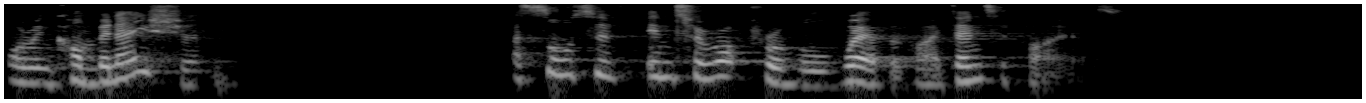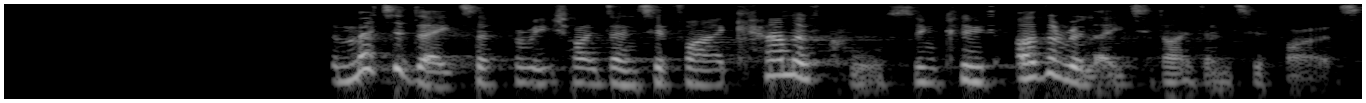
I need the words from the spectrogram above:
or in combination, a sort of interoperable web of identifiers. The metadata for each identifier can, of course, include other related identifiers,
